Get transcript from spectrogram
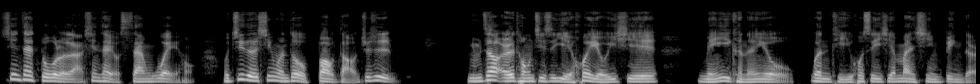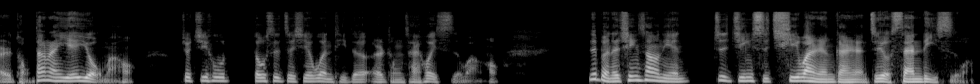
现在多了啦，现在有三位哈。我记得新闻都有报道，就是你们知道儿童其实也会有一些免疫可能有问题，或是一些慢性病的儿童，当然也有嘛吼，就几乎都是这些问题的儿童才会死亡哦。日本的青少年。至今十七万人感染，只有三例死亡，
